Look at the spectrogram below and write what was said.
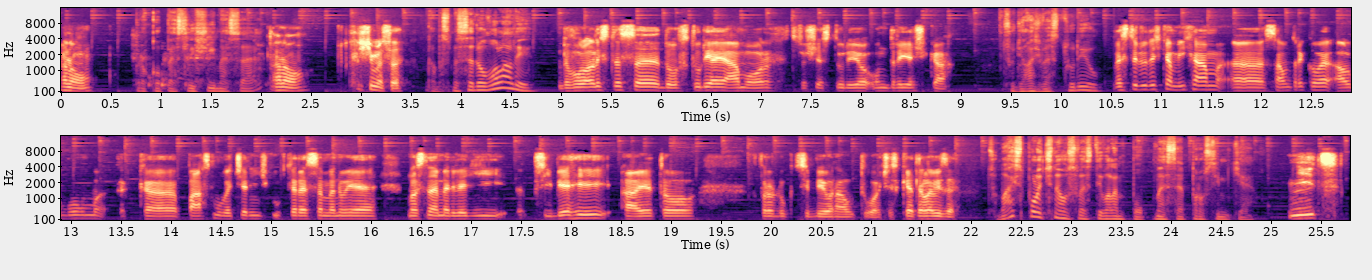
Ano, Prokope, slyšíme se? ano, slyšíme se. Kam jsme se dovolali? Dovolali jste se do studia Jámor, což je studio Ondry Ješka. Co děláš ve studiu? Ve studiu teďka míchám uh, soundtrackové album k pásmu večerníčku, které se jmenuje Mlsné medvědí příběhy a je to v produkci Bionautu a České televize. Co máš společného s festivalem Popmese, prosím tě? Nic.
